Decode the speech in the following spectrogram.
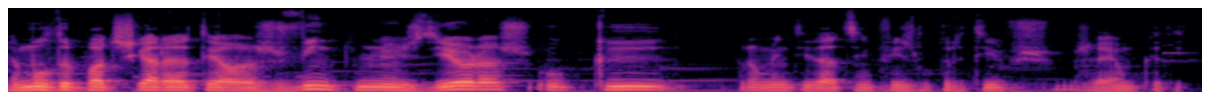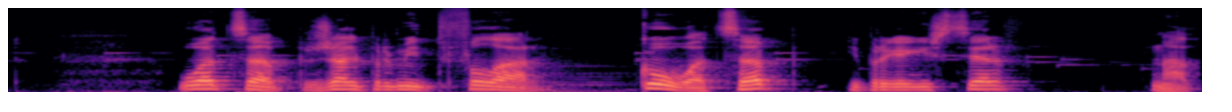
A multa pode chegar até aos 20 milhões de euros, o que para uma entidade sem fins lucrativos já é um bocadito. O WhatsApp já lhe permite falar com o WhatsApp e para que é que isto serve? Nada.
